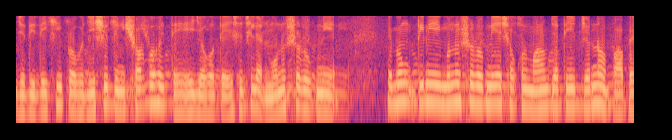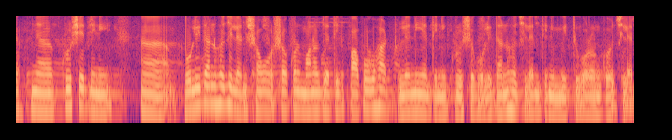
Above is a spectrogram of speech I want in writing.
যদি দেখি প্রভু যীশু, তিনি স্বর্গ হইতে এই জগতে এসেছিলেন মনুষ্য রূপ নিয়ে এবং তিনি এই মনুষ্যরূপ নিয়ে সকল মানব জাতির জন্য পাপে ক্রুশে তিনি বলিদান হয়েছিলেন। সকল মানব জাতির পাপভার তুলে নিয়ে তিনি ক্রুশে বলিদান হয়েছিলেন, তিনি মৃত্যুবরণ করেছিলেন।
